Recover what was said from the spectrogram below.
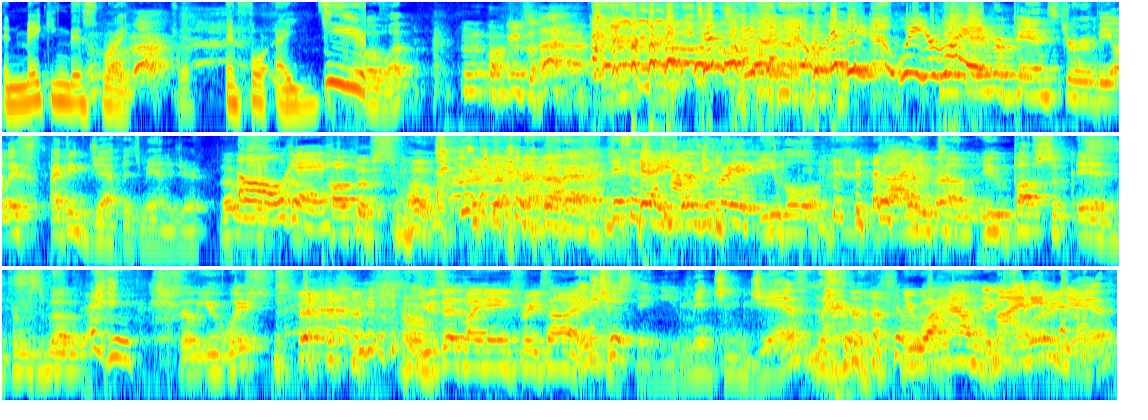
and making this right. And for a year, what? Who the fuck is that? wait, wait, you're The right. camera pans to reveal. It's. I think Jeff is manager. Oh, a- okay. A puff of smoke. This is Yeah, he does look like an evil guy who come who puffs in from smoke. so you wished. you said my name three times. Interesting. You mentioned Jeff. You were hounding. My me. name Jeff.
